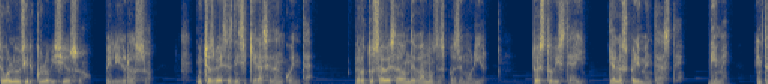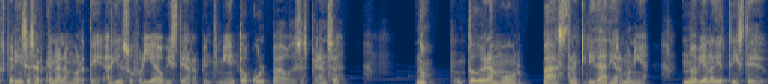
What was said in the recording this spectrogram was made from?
se vuelve un círculo vicioso, peligroso. Muchas veces ni siquiera se dan cuenta. Pero tú sabes a dónde vamos después de morir. Tú estuviste ahí, ya lo experimentaste. Dime, ¿en tu experiencia cercana a la muerte alguien sufría o viste arrepentimiento, culpa o desesperanza? No, todo era amor, paz, tranquilidad y armonía. No había nadie triste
